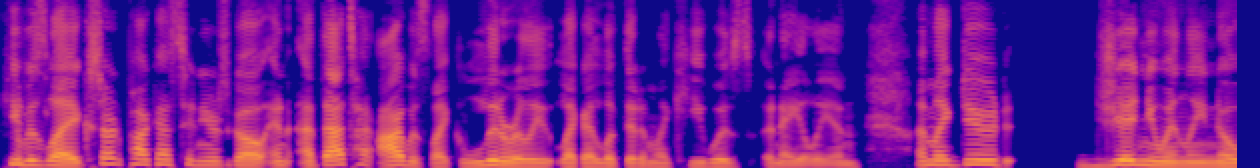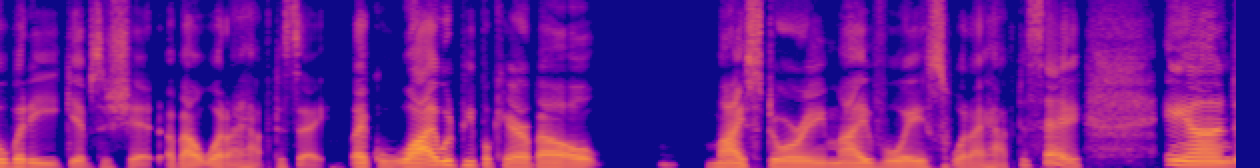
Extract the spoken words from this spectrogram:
He was like, start a podcast 10 years ago. And at that time, I was like, literally, like, I looked at him like he was an alien. I'm like, dude, genuinely nobody gives a shit about what I have to say. Like, why would people care about my story, my voice, what I have to say? And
